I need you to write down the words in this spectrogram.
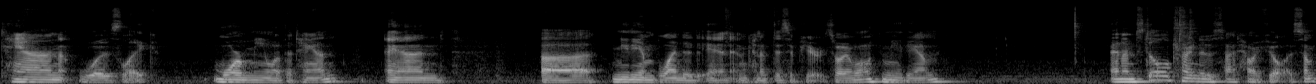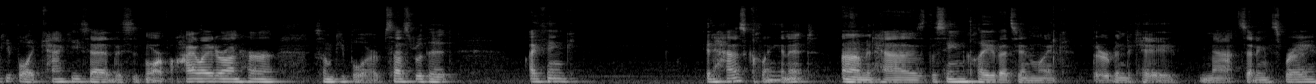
tan was like more me with a tan. And uh, medium blended in and kind of disappeared. So I went with medium. And I'm still trying to decide how I feel. Some people, like Khaki said, this is more of a highlighter on her. Some people are obsessed with it. I think it has clay in it. Um, it has the same clay that's in like the Urban Decay matte setting spray.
